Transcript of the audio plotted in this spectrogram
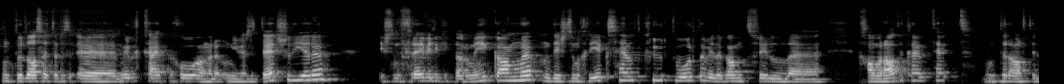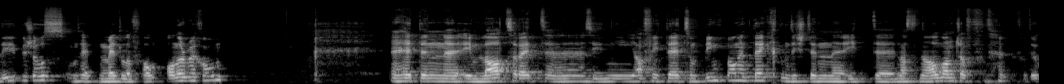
und durch das hat er äh, die Möglichkeit bekommen, an einer Universität zu studieren, ist dann freiwillig in die Armee gegangen und ist zum Kriegsheld gekürt worden, weil er ganz viele äh, Kameraden gehabt hat und der Artilleriebeschuss und hat ein Medal of Honor bekommen. Er hat dann äh, im Lazarett äh, seine Affinität zum Ping-Pong entdeckt und ist dann äh, in die Nationalmannschaft von der,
